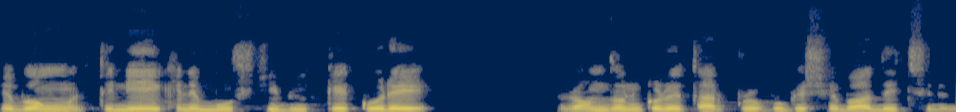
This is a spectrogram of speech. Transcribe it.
এবং তিনি এখানে মুষ্টি ভিক্ষে করে, রন্ধন করে তার প্রভুকে সেবা দিচ্ছিলেন।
